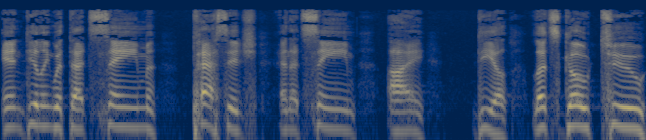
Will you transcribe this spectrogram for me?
in dealing with that same passage and that same idea. Let's go to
